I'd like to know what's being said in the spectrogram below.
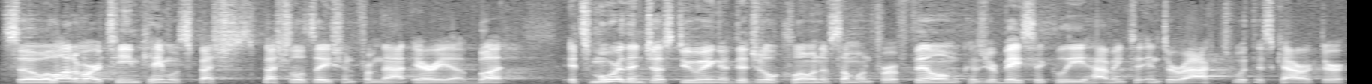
So a lot of our team came with specialization from that area, but it's more than just doing a digital clone of someone for a film because you're basically having to interact with this character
